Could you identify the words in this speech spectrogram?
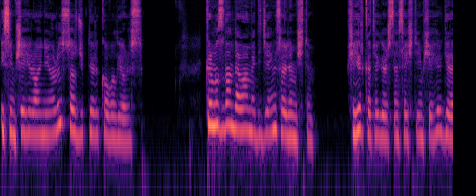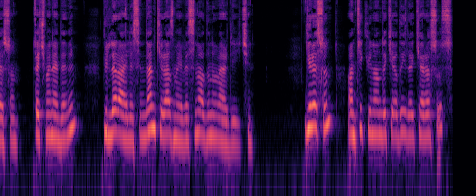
İsim şehir oynuyoruz, sözcükleri kovalıyoruz. Kırmızıdan devam edeceğimi söylemiştim. Şehir kategorisine seçtiğim şehir Giresun. Seçme nedenim Güller ailesinden kiraz meyvesine adını verdiği için. Giresun, antik Yunan'daki adıyla Kerasus,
